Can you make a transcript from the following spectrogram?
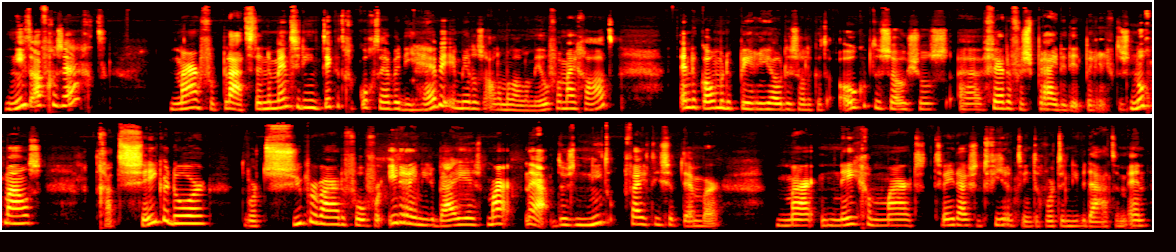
Niet afgezegd, maar verplaatst. En de mensen die een ticket gekocht hebben, die hebben inmiddels allemaal al een mail van mij gehad. En de komende periode zal ik het ook op de socials uh, verder verspreiden, dit bericht. Dus nogmaals, het gaat zeker door. Het wordt super waardevol voor iedereen die erbij is. Maar nou ja, dus niet op 15 september. Maar 9 maart 2024 wordt een nieuwe datum. En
